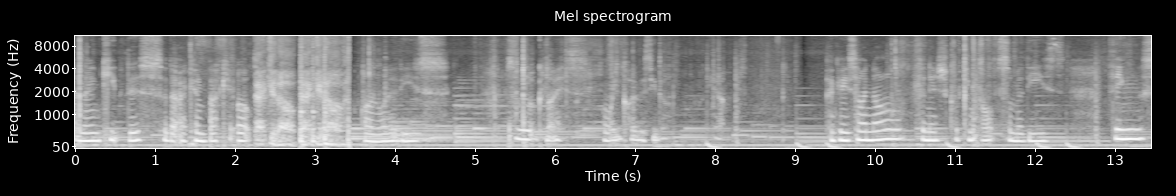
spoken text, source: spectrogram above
and then keep this so that I can back it up back it up back it up. on one of these. So it look nice. Oh wait you can't even see that. Yeah. Okay so I now finished cutting out some of these things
